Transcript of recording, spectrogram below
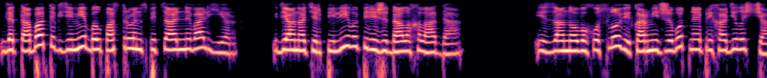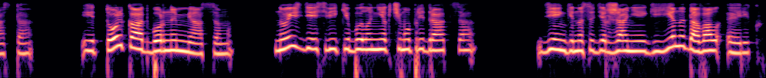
Для Табаты к зиме был построен специальный вольер, где она терпеливо пережидала холода. Из-за новых условий кормить животное приходилось часто, и только отборным мясом, но и здесь Вике было не к чему придраться. Деньги на содержание гиены давал Эрик.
